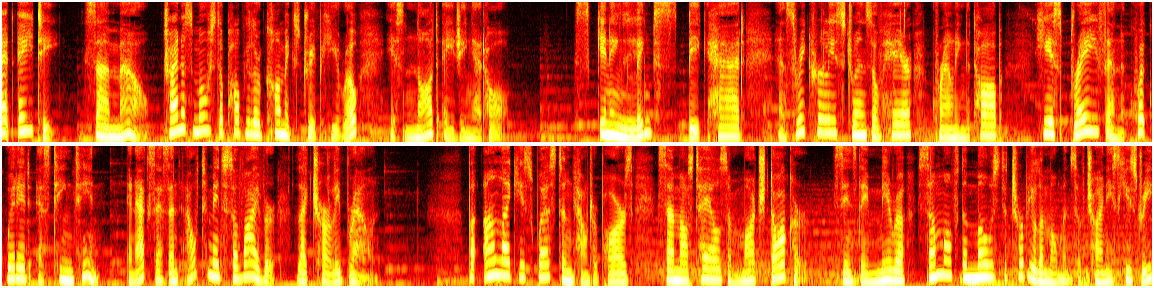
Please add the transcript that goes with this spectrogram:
At 80, San Mao, China's most popular comic strip hero, is not aging at all. Skinny lips, big head, and three curly strands of hair crowning the top, he is brave and quick witted as Tintin and acts as an ultimate survivor like Charlie Brown. But unlike his Western counterparts, San Mao's tales are much darker since they mirror some of the most turbulent moments of Chinese history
